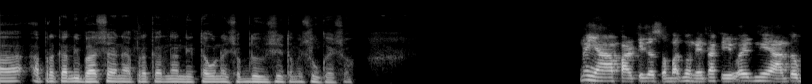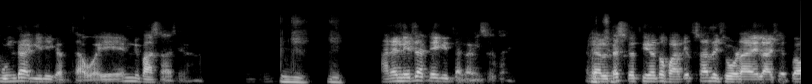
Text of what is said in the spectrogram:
આ આ પ્રકારની ભાષા અને આ પ્રકારના નેતાઓના શબ્દો વિશે તમે શું કહેશો? નહીં આ પાટીદાર સમાજનો નેતા કહેવાય જ નહીં આ તો ગુંડાગીરી કરતા હોય એમની ભાષા છે. જી જી. આને નેતા કઈ રીતે ગણી શકાય? અને અલ્પેશ કથિરિયા તો ભાજપ સાથે જોડાયેલા છે તો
